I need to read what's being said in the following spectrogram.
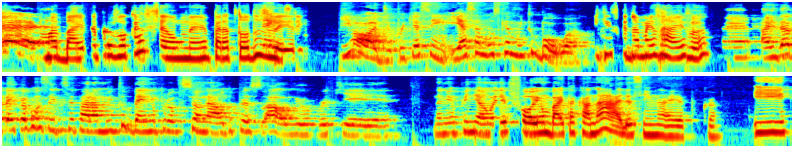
É. Uma baita provocação, né? Para todos Gente, verem. Que ódio, porque assim, e essa música é muito boa. E isso que dá mais raiva. É, ainda bem que eu consigo separar muito bem o profissional do pessoal, viu? Porque, na minha opinião, ele foi um baita canalha, assim, na época. E,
